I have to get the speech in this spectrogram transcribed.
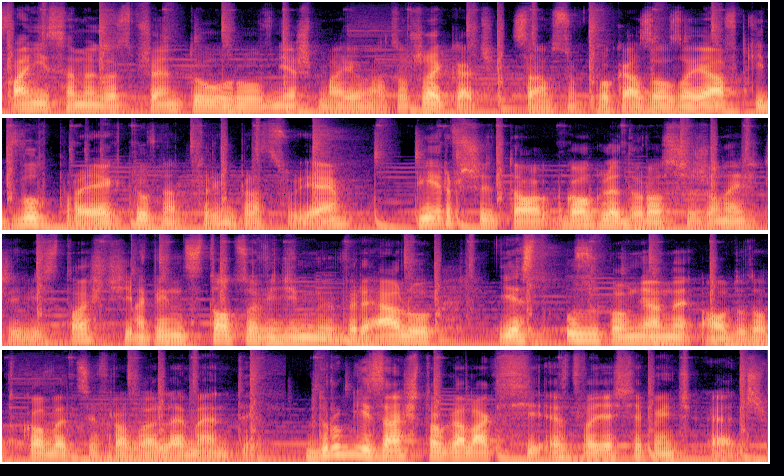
fani samego sprzętu również mają na to czekać. Samsung pokazał zajawki dwóch projektów, nad którymi pracuje. Pierwszy to gogle do rozszerzonej rzeczywistości, a więc to, co widzimy w realu, jest uzupełniane o dodatkowe cyfrowe elementy. Drugi zaś to Galaxy S25 Edge.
